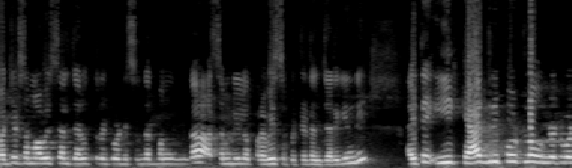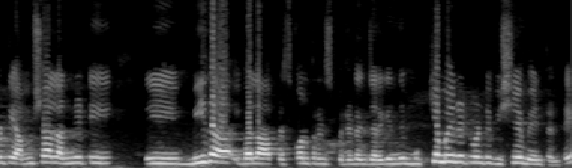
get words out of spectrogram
బడ్జెట్ సమావేశాలు జరుగుతున్నటువంటి సందర్భంగా అసెంబ్లీలో ప్రవేశపెట్టడం జరిగింది. అయితే ఈ క్యాగ్ రిపోర్ట్లో ఉన్నటువంటి అంశాలన్నిటి ఈ మీద ఇవాళ ప్రెస్ కాన్ఫరెన్స్ పెట్టడం జరిగింది. ముఖ్యమైనటువంటి విషయం ఏంటంటే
